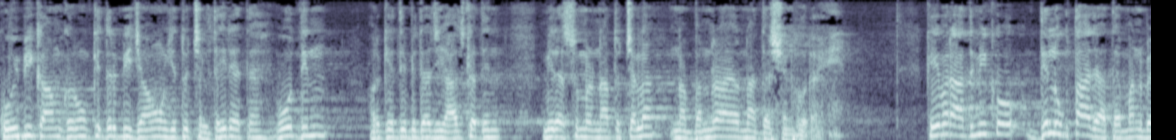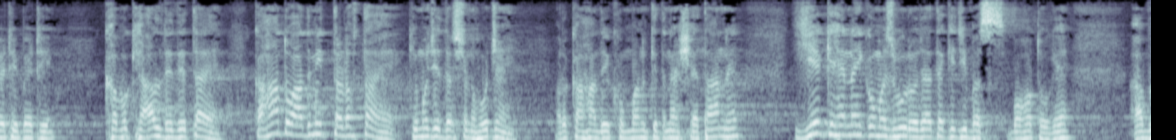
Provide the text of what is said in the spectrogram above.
कोई भी काम करूँ, किधर भी जाऊँ, ये तो चलता ही रहता है। वो दिन, और कहते पिताजी, आज का दिन, मेरा सुमर ना तो चला, ना बन रहा है और ना दर्शन हो रहे हैं। कई बार आदमी को दिल उगता जाता है, मन बैठे बैठे खब ख्याल दे देता है? कहाँ तो आदमी तड़फता है कि मुझे दर्शन हो जाए? और कहा देखो मन कितना शैतान है। ये कहने को मजबूर हो जाता है कि जी बस, बहुत हो गया। अब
